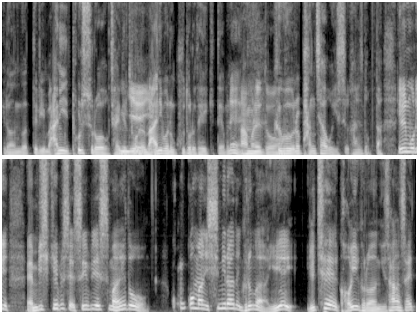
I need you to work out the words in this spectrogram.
이런 것들이 많이 돌수록 자기들 예, 돈을 예. 많이 버는 구도로 되어 있기 때문에 아무래도 그 부분을 방치하고 있을 가능성이 높다. 일몰이 MBC, KBS, SBS만 해도 꼼꼼한 심의라는 그런 거야. 이에 일체 거의 그런 이상한 사이트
